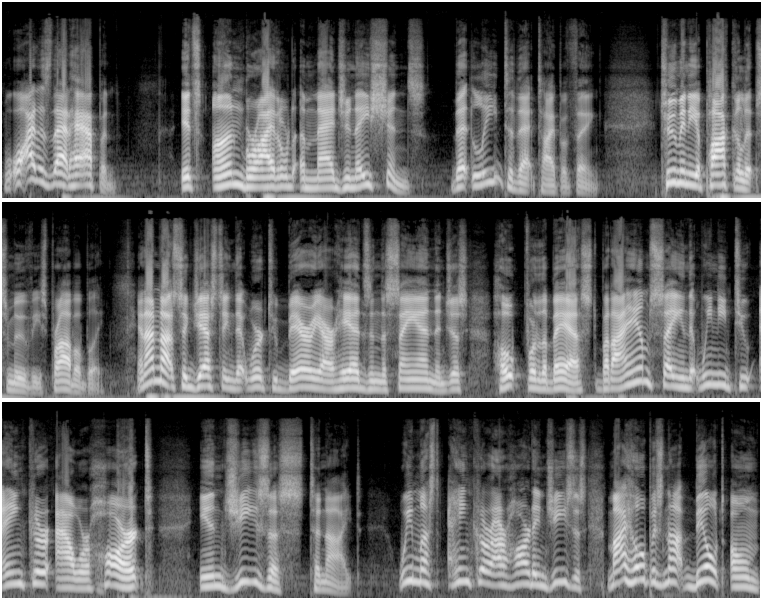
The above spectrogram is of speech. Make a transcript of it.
Why does that happen? It's unbridled imaginations that lead to that type of thing. Too many apocalypse movies, probably. And I'm not suggesting that we're to bury our heads in the sand and just hope for the best, but I am saying that we need to anchor our heart in Jesus tonight. We must anchor our heart in Jesus. My hope is not built on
